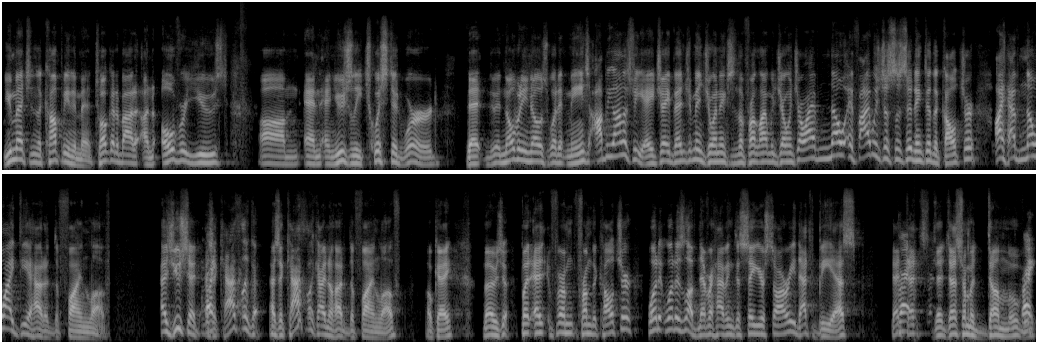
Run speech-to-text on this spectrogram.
You mentioned the accompaniment, talking about an overused um, and and usually twisted word that nobody knows what it means. I'll be honest with you, AJ Benjamin joining us to the front line with Joe and Joe. I have no. If I was just listening to the culture, I have no idea how to define love. As you said, right. as a Catholic, as a Catholic, I know how to define love. Okay, but uh, from from the culture, what what is love? Never having to say you're sorry? That's BS. That, right. That's that's from a dumb movie. Right.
